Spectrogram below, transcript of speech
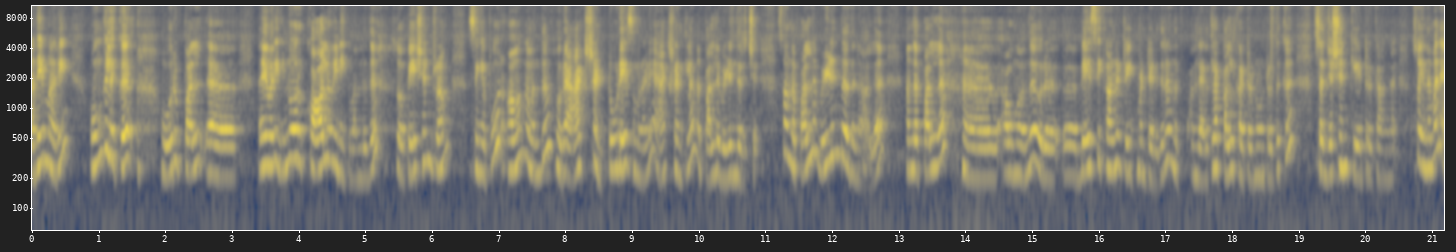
அதே மாதிரி உங்களுக்கு ஒரு பல் அதே மாதிரி இன்னொரு காலும் இன்னைக்கு வந்தது. ஸோ பேஷண்ட் ஃப்ரம் சிங்கப்பூர் அவங்க வந்து ஒரு ஆக்சிடென்ட் டூ டேஸ் முன்னாடி ஆக்சிடெண்ட்டில் அந்த பல்லு விழுந்துருச்சு. ஸோ அந்த பல்லு விழுந்ததுனால அந்த பல்ல அவங்க வந்து ஒரு பேசிக்கான ட்ரீட்மெண்ட் எடுத்துட்டு அந்த அந்த இடத்துல பல் கட்டணுன்றதுக்கு சஜஷன் கேட்டிருக்காங்க. ஸோ இந்த மாதிரி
